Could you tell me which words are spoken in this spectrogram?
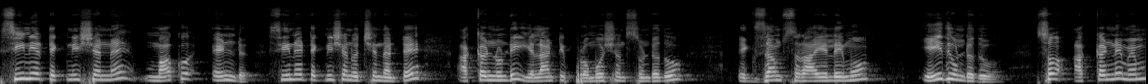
senior టెక్నీషియన్నే మాకు ఎండ్ సీనియర్ టెక్నీషియన్ వచ్చిందంటే అక్కడ నుండి ఎలాంటి ప్రమోషన్స్ ఉండదు ఎగ్జామ్స్ రాయలేము ఏది ఉండదు. సో అక్కడనే మేము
